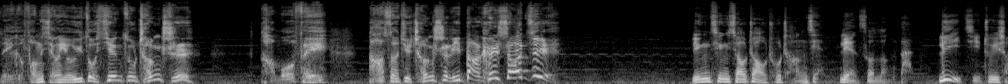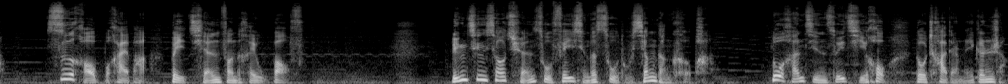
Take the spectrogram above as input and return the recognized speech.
那个方向有一座先祖城池，他莫非打算去城市里大开杀戒？林青霄照出长剑，脸色冷淡，立即追上，丝毫不害怕被前方的黑雾报复。林青霄全速飞行的速度相当可怕，洛寒紧随其后，都差点没跟上。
